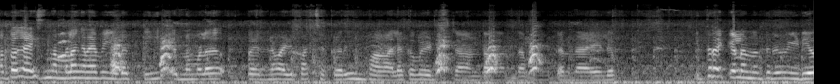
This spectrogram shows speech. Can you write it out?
അപ്പൊ കഴിച്ച് നമ്മളങ്ങനെ വീടെത്തി നമ്മൾ വരുന്ന വഴി പച്ചക്കറിയും പാലൊക്കെ മേടിച്ചിട്ടാണ് ട്ടോ എന്താ നമുക്ക് എന്തായാലും ഇത്രയൊക്കെയുള്ള ഇന്നത്തെ വീഡിയോ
